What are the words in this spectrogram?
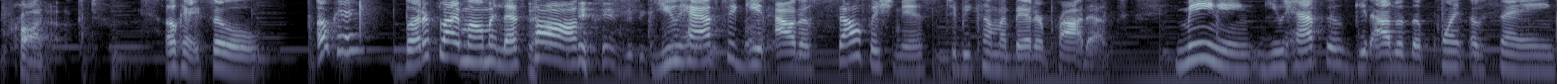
product. okay so okay butterfly moment let's pause you have to get product. out of selfishness to become a better product meaning you have to get out of the point of saying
